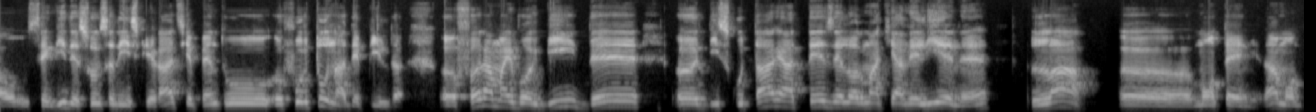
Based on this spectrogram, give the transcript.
au servit de sursă de inspirație pentru furtuna, de pildă, fără a mai vorbi de discutarea tezelor machiaveliene la Uh, Montaigne. Da? Uh,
